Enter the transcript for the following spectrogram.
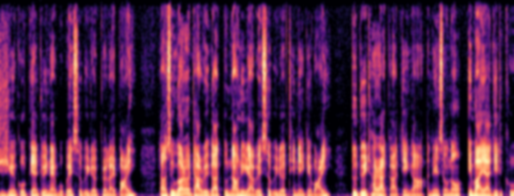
ရွှင်ရွှင်ကိုပြန်တွေ့နိုင်ဖို့ပဲဆိုပြီးတော့ပြောလိုက်ပါတယ်။လောင်စုကတော့ဒါတွေကသူနောက်နေတာပဲဆိုပြီးတော့ထင်နေခဲ့ပါတယ်။ သူတွေးထားတာကတင်ကအနည်းဆုံးတော့အင်ပါယာကြီးတစ်ခု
